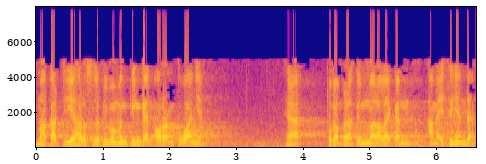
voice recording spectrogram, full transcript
maka dia harus lebih mementingkan orang tuanya ya bukan berarti melalaikan anak istrinya enggak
